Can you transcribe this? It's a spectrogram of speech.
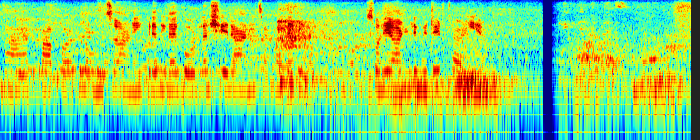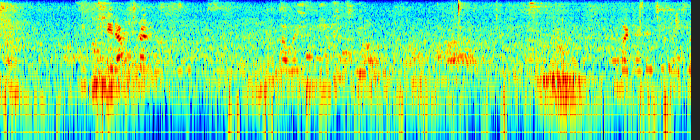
भात पापड लोणचं आणि इकडे दिलाय गोडला शिरा आणि चपात्या दिल्या. सो हे अनलिमिटेड थाळी आहे. शिरा साडे बटाट्याची भाजी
